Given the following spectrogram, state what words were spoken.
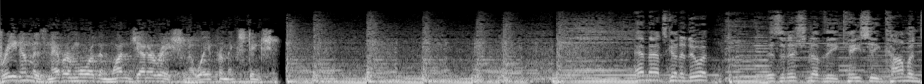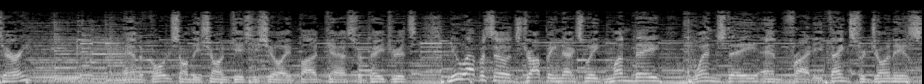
Freedom is never more than one generation away from extinction. And that's going to do it. This edition of the Casey Commentary. And of course, on the Sean Casey Show, a podcast for Patriots. New episodes dropping next week, Monday, Wednesday, and Friday. Thanks for joining us.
